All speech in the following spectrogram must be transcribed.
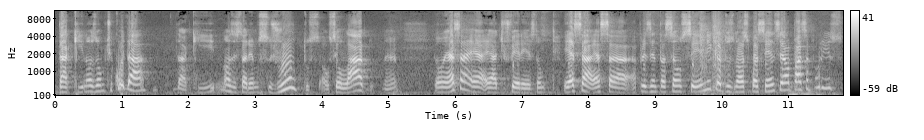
daqui nós vamos te cuidar, daqui nós estaremos juntos, ao seu lado, né? Então essa é, a- é a diferença. Então, essa, essa apresentação cênica dos nossos pacientes, ela passa por isso,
